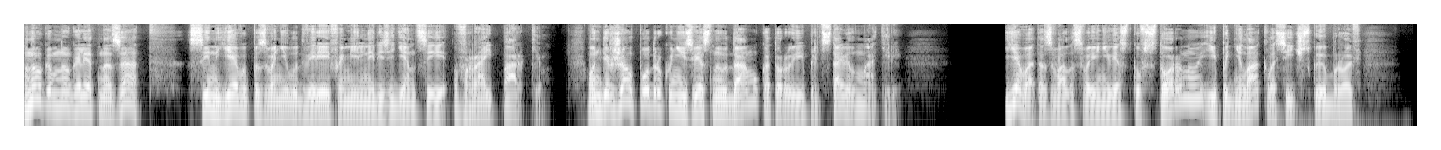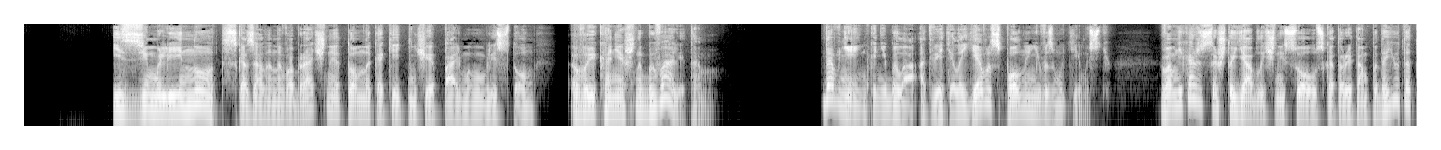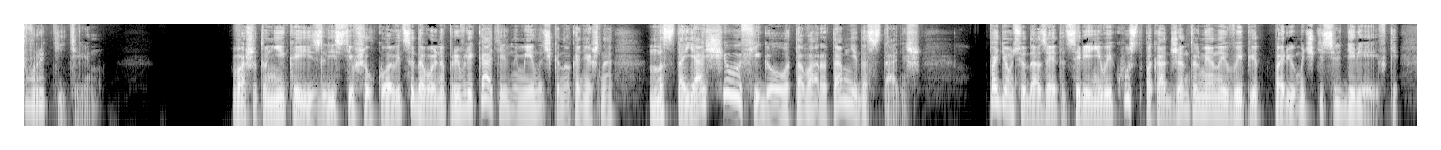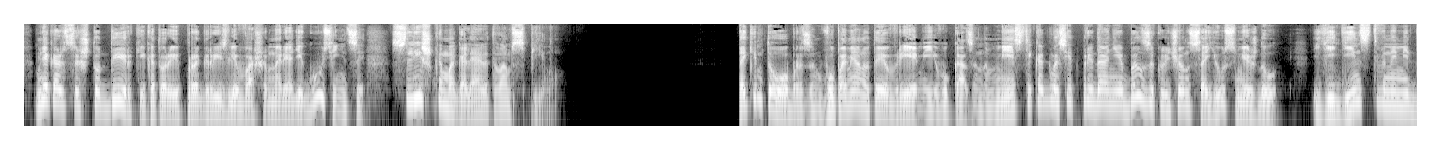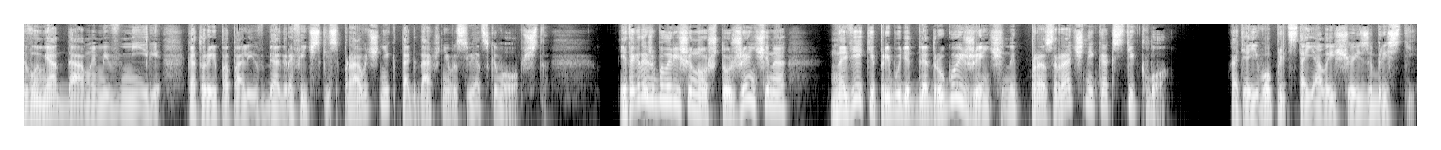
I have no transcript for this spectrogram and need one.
Много-много лет назад сын Евы позвонил у дверей фамильной резиденции в рай-парке. Он держал под руку неизвестную даму, которую и представил матери. Ева отозвала свою невестку в сторону и подняла классическую бровь. «Из земли нот», — сказала новобрачная, томно кокетничая пальмовым листом. «Вы, конечно, бывали там». «Давненько не была», — ответила Ева с полной невозмутимостью. Вам не кажется, что яблочный соус, который там подают, отвратителен? Ваша туника из листьев шелковицы довольно привлекательна, милочка, но, конечно, настоящего фигового товара там не достанешь. Пойдем сюда, за этот сиреневый куст, пока джентльмены выпьют по рюмочке сельдереевки. Мне кажется, что дырки, которые прогрызли в вашем наряде гусеницы, слишком оголяют вам спину. Таким-то образом, в упомянутое время и в указанном месте, как гласит предание, был заключен союз между единственными двумя дамами в мире, которые попали в биографический справочник тогдашнего светского общества. И тогда же было решено, что женщина навеки прибудет для другой женщины прозрачной, как стекло, хотя его предстояло еще изобрести,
